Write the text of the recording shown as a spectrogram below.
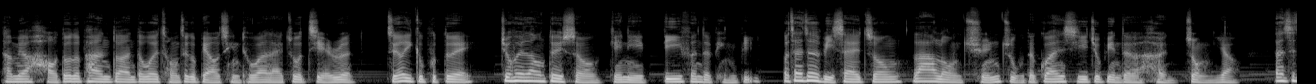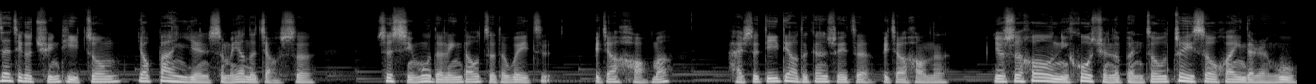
他们有好多的判断，都会从这个表情图案来做结论。只要一个不对，就会让对手给你低分的评比。而在这个比赛中，拉拢群主的关系就变得很重要。但是在这个群体中，要扮演什么样的角色？是醒目的领导者的位置比较好吗？还是低调的跟随者比较好呢？有时候，你获选了本周最受欢迎的人物，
